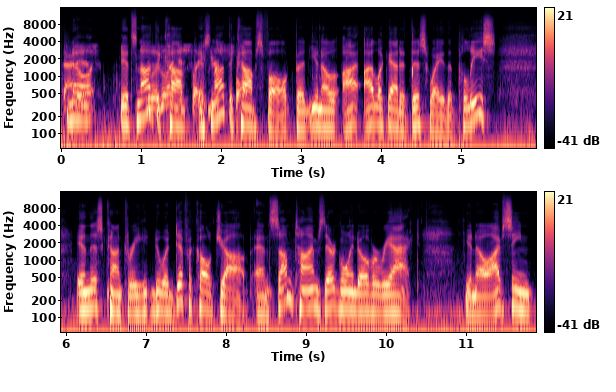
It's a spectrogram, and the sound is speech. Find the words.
That no, is it's not the cop. It's not the fault. cop's fault. But you know, I, I look at it this way: the police in this country do a difficult job, and sometimes they're going to overreact. You know, I've seen.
